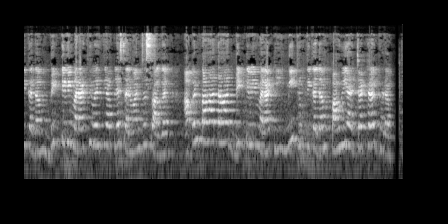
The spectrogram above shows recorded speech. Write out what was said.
तृप्ती कदम बिग टीव्ही मराठीवरती आपल्या सर्वांचं स्वागत. आपण पाहत आहात बिग टीव्ही मराठी. मी तृप्ती कदम. पाहूया आजच्या ठळक घडामोडी.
